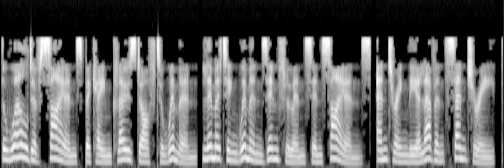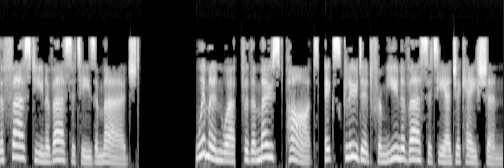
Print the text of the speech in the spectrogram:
the world of science became closed off to women, limiting women's influence in science. Entering the 11th century, the first universities emerged. Women were, for the most part, excluded from university education.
